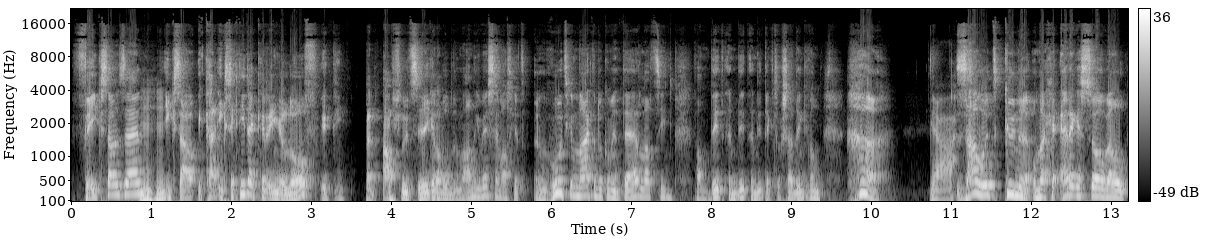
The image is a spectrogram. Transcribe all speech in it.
fake zou zijn, Mhm. ik, zou, ik, ga, ik zeg niet dat ik erin geloof. Ik, ik ben absoluut zeker dat we op de maan geweest zijn, maar als je het een goed gemaakte documentaire laat zien van dit en dit en dit, dat ik toch zou denken van, huh, ja. zou het kunnen? Omdat je ergens zo wel...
